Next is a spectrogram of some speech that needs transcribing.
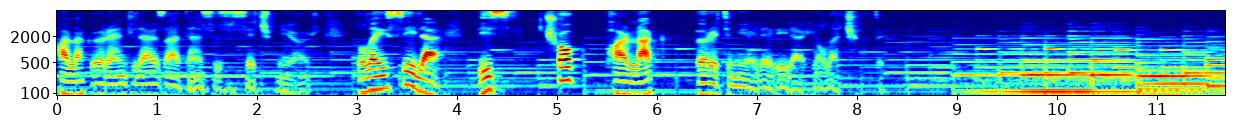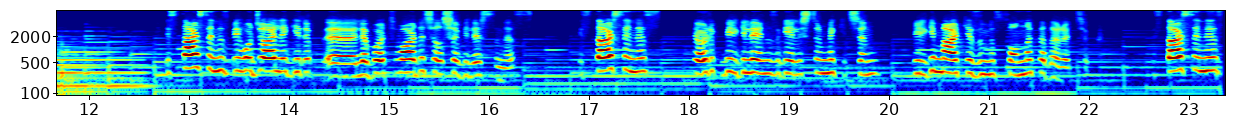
parlak öğrenciler zaten sizi seçmiyor. Dolayısıyla biz çok parlak öğretim üyeleriyle yola çıktık. İsterseniz bir hocayla girip e, laboratuvarda çalışabilirsiniz. İsterseniz teorik bilgilerinizi geliştirmek için bilgi merkezimiz sonuna kadar açık. İsterseniz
